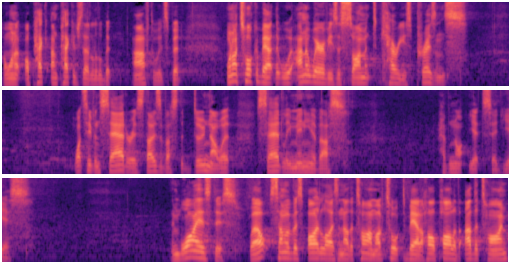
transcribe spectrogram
I want to I'll pack, unpackage that a little bit afterwards. But when I talk about that we're unaware of his assignment to carry his presence, what's even sadder is those of us that do know it, sadly, many of us have not yet said yes. And why is this? Well, some of us idolize another time. I've talked about a whole pile of other time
